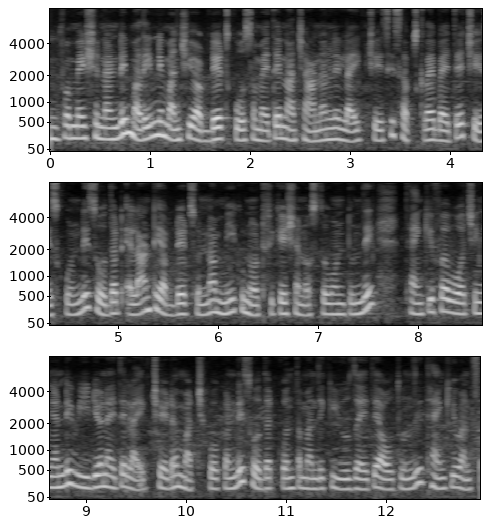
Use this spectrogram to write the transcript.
information అండి. మరిన్ని మంచి అప్డేట్స్ కోసం అయితే నా ఛానల్ని లైక్ చేసి సబ్స్క్రైబ్ అయితే చేసుకోండి. సో దట్ ఎలాంటి అప్డేట్స్ ఉన్నా మీకు నోటిఫికేషన్ వస్తూ ఉంటుంది. థ్యాంక్ ఫర్ వాచింగ్ అండి. వీడియోని అయితే లైక్ చేయడం మర్చిపోకండి. సో దట్ కొంతమందికి యూజ్ అయితే అవుతుంది. థ్యాంక్ యూ వన్స్ అగైన్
